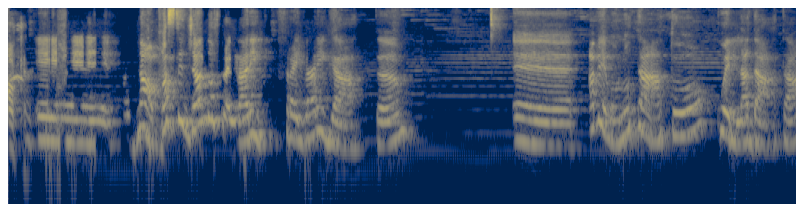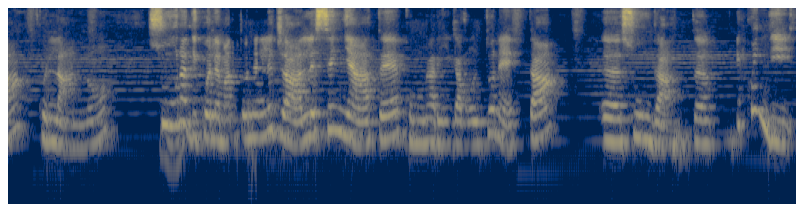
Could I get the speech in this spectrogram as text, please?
Ok. E, no, passeggiando fra i vari, fra i vari GAT, eh, avevo notato quella data, quell'anno, su una di quelle mattonelle gialle segnate con una riga molto netta eh, su un GAT. E quindi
